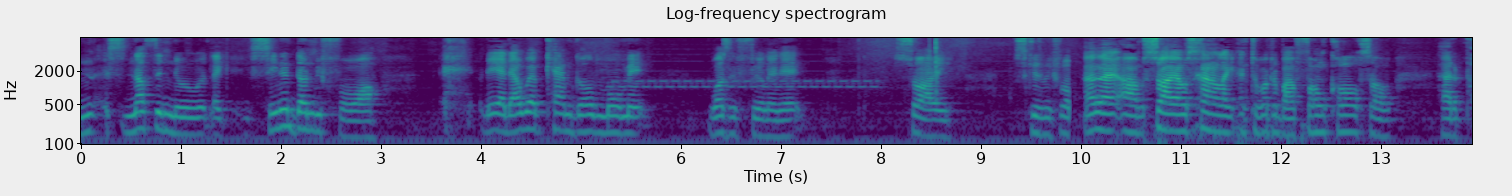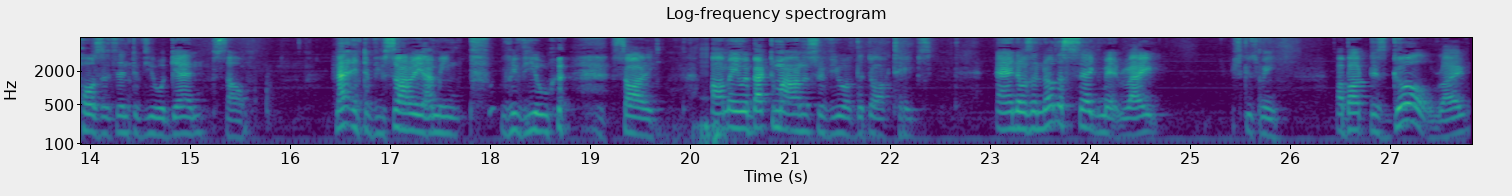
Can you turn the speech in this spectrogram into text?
it's nothing new. Like seen it done before. Yeah, that webcam girl moment wasn't feeling it. Sorry, excuse me for. Alright, um, sorry, I was kind of like interrupted by a phone call, so I had to pause this interview again. So, not interview. Sorry, I mean pff, review. sorry. Um, anyway, back to my honest review of the Dark Tapes. And there was another segment, right? Excuse me, about this girl, right?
